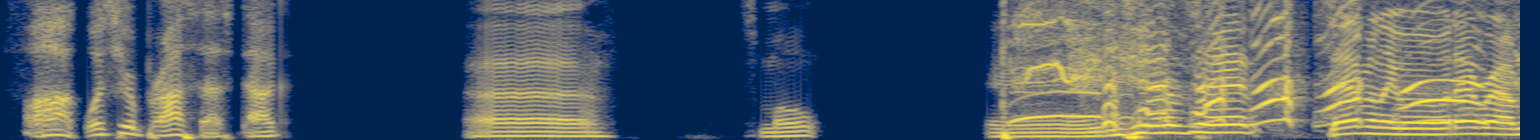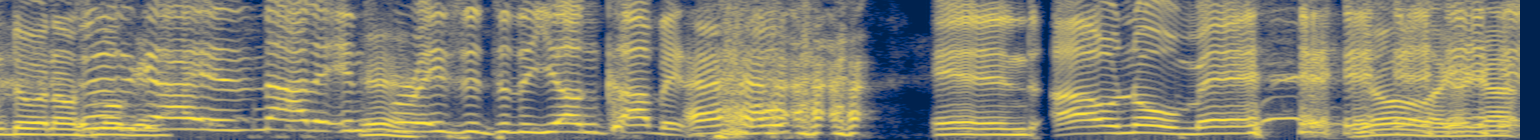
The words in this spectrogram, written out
Fuck, what's your process, Doug? Uh, smoke. And, you know what I'm saying? Definitely whatever I'm doing, I'm This smoking. This guy is not an inspiration to the young comics. Smoke and I don't know, man. Yo, like, I got-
